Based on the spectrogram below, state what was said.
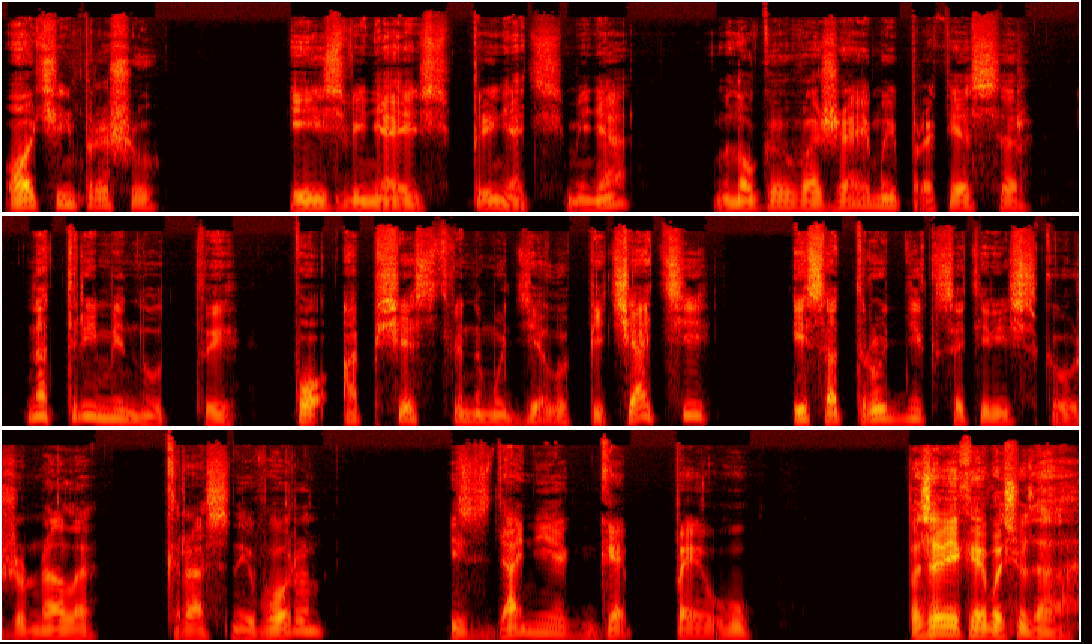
«Очень прошу и извиняюсь принять меня, многоуважаемый профессор, на три минуты по общественному делу печати и сотрудник сатирического журнала «Красный ворон» издания ГПУ. «Позови-ка его сюда»,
